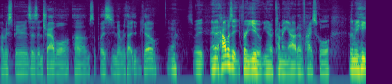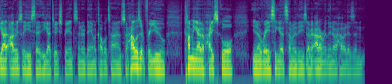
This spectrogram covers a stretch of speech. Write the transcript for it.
um, experiences and travel um, some places you never thought you'd go. Yeah, sweet. And how was it for you? You know, coming out of high school. I mean, he got obviously he said he got to experience Notre Dame a couple times. So how was it for you coming out of high school? You know, racing at some of these. I mean, I don't really know how it is in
